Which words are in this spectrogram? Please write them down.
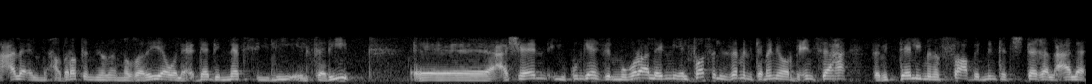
على المحاضرات النظرية والإعداد النفسي للفريق عشان يكون جاهز للمباراة لأن الفاصل الزمني 48 ساعة فبالتالي من الصعب إن أنت تشتغل على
